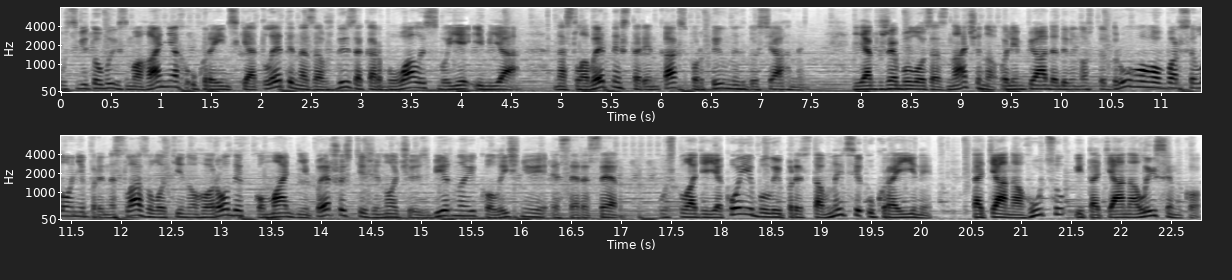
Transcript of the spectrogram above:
У світових змаганнях українські атлети назавжди закарбували своє ім'я на славетних сторінках спортивних досягнень. Як вже було зазначено, Олімпіада 92-го в Барселоні принесла золоті нагороди в командній першості жіночої збірної колишньої СРСР, у складі якої були представниці України Тетяна Гуцу і Тетяна Лисенко.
